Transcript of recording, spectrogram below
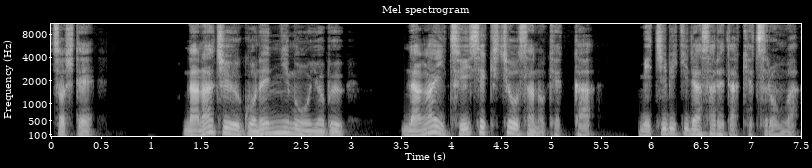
そして75年にも及ぶ長い追跡調査の結果導き出された結論は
